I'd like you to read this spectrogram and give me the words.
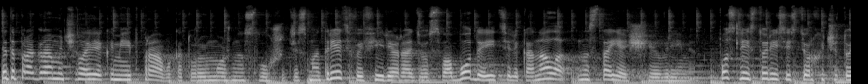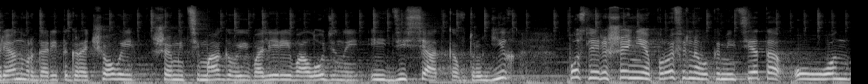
Это программа «Человек имеет право», которую можно слушать и смотреть в эфире «Радио Свобода» и телеканала «Настоящее время». После истории сестер Хачатурян, Маргариты Грачевой, Шемы Тимаговой, Валерии Володиной и десятков других, после решения профильного комитета ООН,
